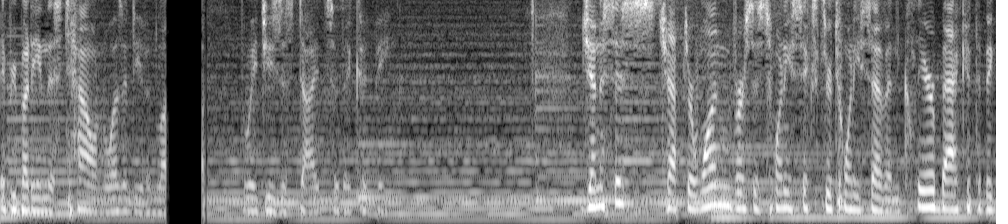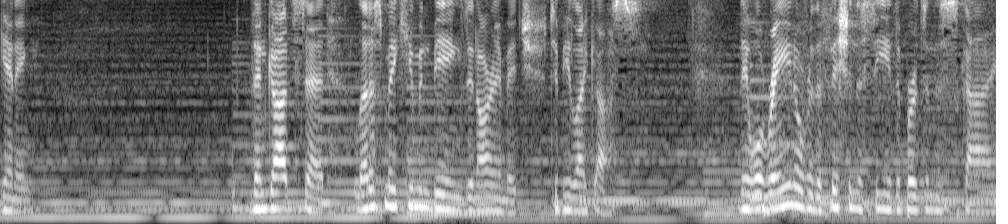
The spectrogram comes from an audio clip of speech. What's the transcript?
Everybody in this town wasn't even loved the way Jesus died so they could be. Genesis chapter 1, verses 26 through 27, clear back at the beginning. Then God said, Let us make human beings in our image to be like us. They will reign over the fish in the sea, the birds in the sky,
